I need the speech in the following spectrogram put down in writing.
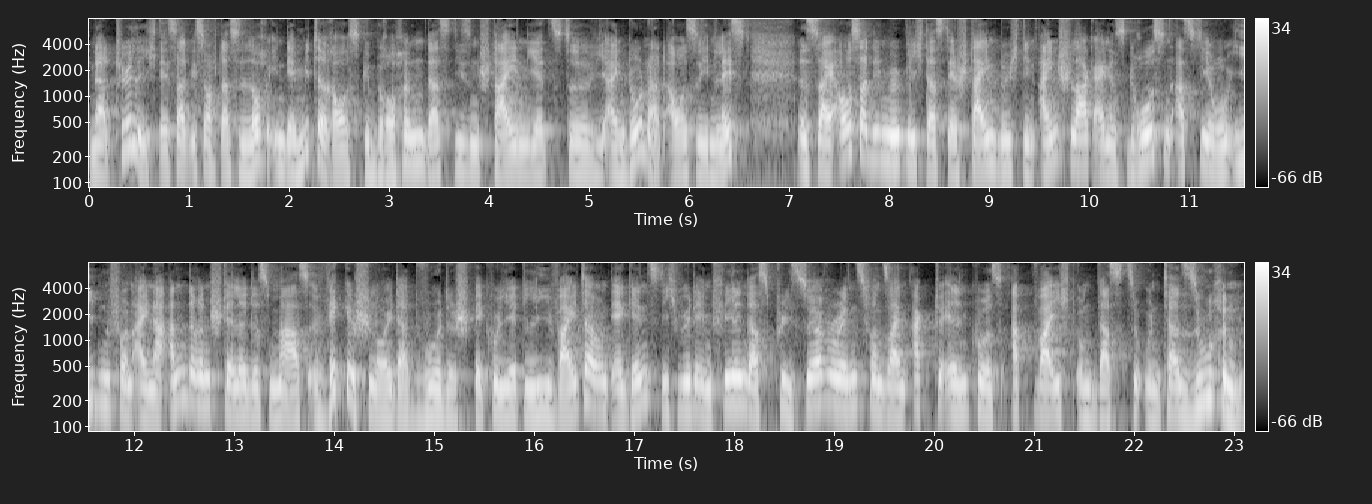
Natürlich, deshalb ist auch das Loch in der Mitte rausgebrochen, das diesen Stein jetzt äh, wie ein Donut aussehen lässt. Es sei außerdem möglich, dass der Stein durch den Einschlag eines großen Asteroiden von einer anderen Stelle des Mars weggeschleudert wurde, spekuliert Lee weiter und ergänzt, ich würde empfehlen, dass Perseverance von seinem aktuellen Kurs abweicht, um das zu untersuchen.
